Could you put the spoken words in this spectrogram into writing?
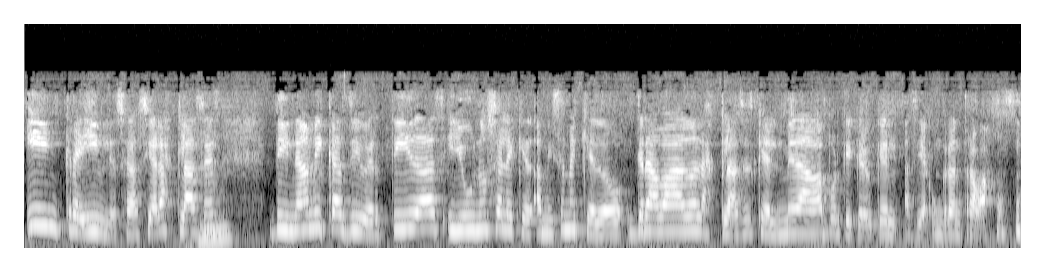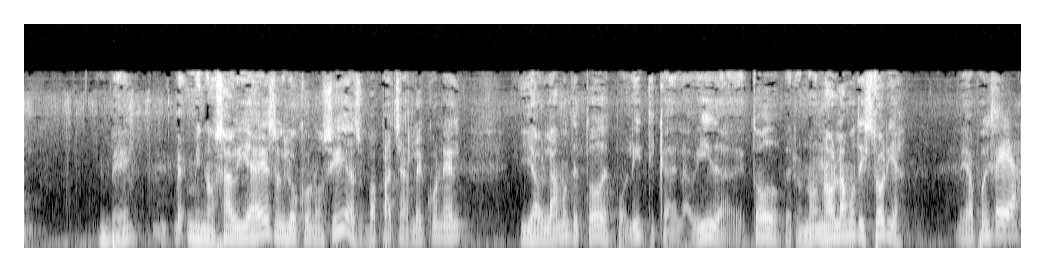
increíble, o sea, hacía las clases dinámicas, divertidas, y uno se le quedó, a mí se me quedó grabado las clases que él me daba porque creo que él hacía un gran trabajo. Ve, no sabía eso y lo conocía, su papá charlé con él y hablamos de todo, de política, de la vida, de todo, pero no, no hablamos de historia. Vea pues. Vea.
